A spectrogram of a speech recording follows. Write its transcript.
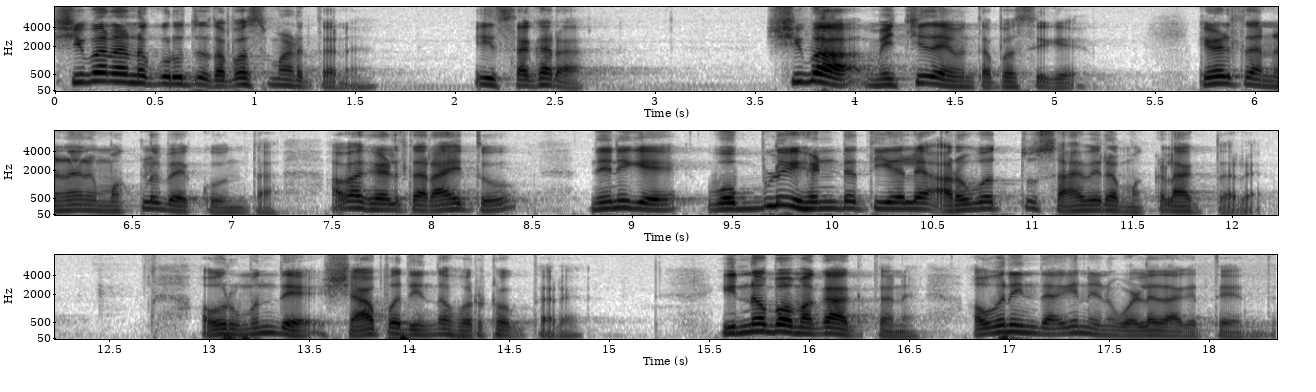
ಶಿವನನ್ನು ಕುರಿತು ತಪಸ್ಸು ಮಾಡ್ತಾನೆ. ಈ ಸಗರ, ಶಿವ ಮೆಚ್ಚಿದ ಇವನ ತಪಸ್ಸಿಗೆ. ಕೇಳ್ತಾನೆ, ನನಗೆ ಮಕ್ಕಳು ಬೇಕು ಅಂತ. ಅವಾಗ ಹೇಳ್ತಾರೆ, ಆಯಿತು, ನಿನಗೆ ಒಬ್ಬಳು ಹೆಂಡತಿಯಲ್ಲೇ ಅರವತ್ತು ಸಾವಿರ ಮಕ್ಕಳಾಗ್ತಾರೆ. ಅವರು ಮುಂದೆ ಶಾಪದಿಂದ ಹೊರಟೋಗ್ತಾರೆ. ಇನ್ನೊಬ್ಬ ಮಗ ಆಗ್ತಾನೆ. ಅವನಿಂದಾಗಿ ನೀನು ಒಳ್ಳೆಯದಾಗುತ್ತೆ ಅಂತ.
